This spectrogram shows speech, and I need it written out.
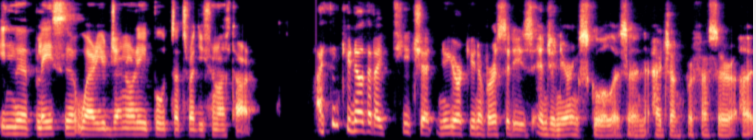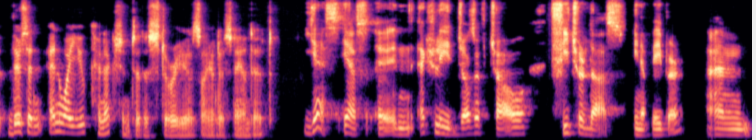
in the place where you generally put a traditional car. I think you know that I teach at New York University's engineering school as an adjunct professor. Uh, there's an NYU connection to this story, as I understand it. Yes, yes. And actually, Joseph Chow featured us in a paper And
